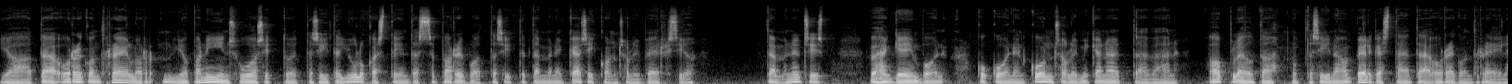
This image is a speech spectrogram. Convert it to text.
ja tämä Oregon Trail on jopa niin suosittu, että siitä julkaistiin tässä pari vuotta sitten tämmöinen käsikonsoliversio. Tämmöinen siis vähän Game Boyn kokoinen konsoli, mikä näyttää vähän Applelta, mutta siinä on pelkästään tämä Oregon Trail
